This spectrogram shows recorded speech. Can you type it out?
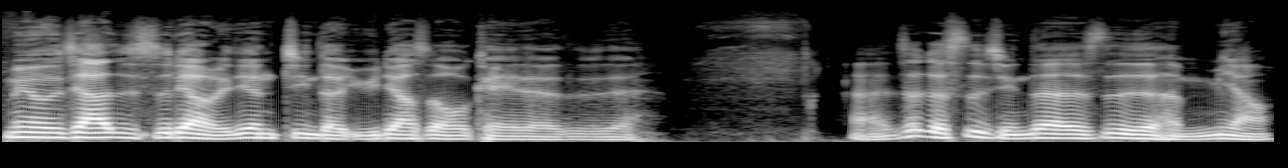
没有一家日式料理店进的鱼料是 OK 的，是不是？啊，这个事情真的是很妙。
